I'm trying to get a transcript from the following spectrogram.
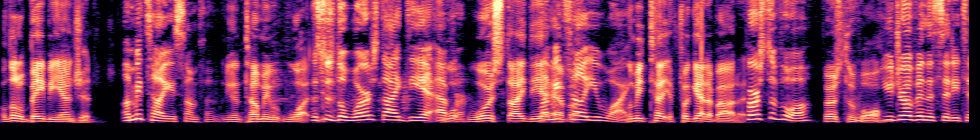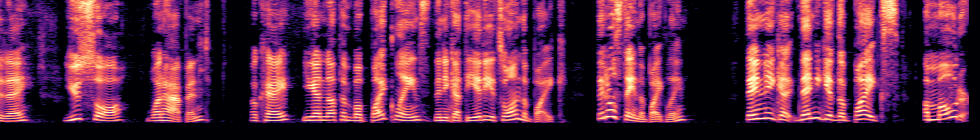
a little baby engine. Let me tell you something. You can tell me what? This is the worst idea ever. W- worst idea Let me ever. tell you why. Let me tell you, forget about it. First of all, First of all, you drove in the city today. You saw what happened. Okay. You got nothing but bike lanes. Then you got the idiots on the bike. They don't stay in the bike lane. Then you got, then you give the bikes a motor.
